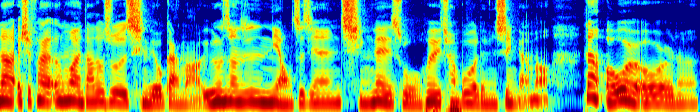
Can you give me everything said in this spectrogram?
那 H5N1 大多数是禽流感嘛，理论上就是鸟之间禽类所会传播的流行性感冒，但偶尔偶尔呢，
